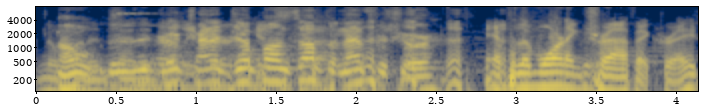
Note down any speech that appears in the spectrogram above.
No Oh, they're, they're trying to jump on gets, something, that's for sure. Yeah, for the morning traffic, right?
